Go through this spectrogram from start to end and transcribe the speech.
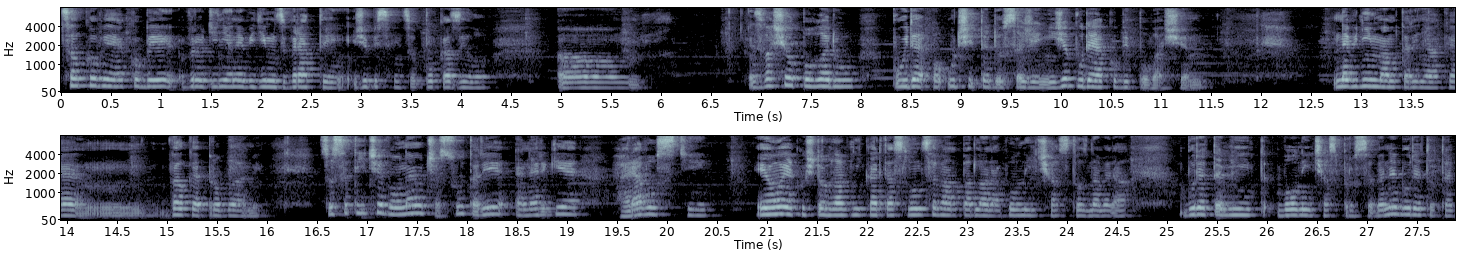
celkově jakoby v rodině nevidím zvraty, že by se něco pokazilo. Um, z vašeho pohledu půjde o určité dosažení, že bude jakoby po vašem. Nevnímám tady nějaké mm, velké problémy. Co se týče volného času, tady je energie hravosti. Jo, jakožto hlavní karta slunce vám padla na volný čas, to znamená, budete mít volný čas pro sebe. Nebude to tak,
